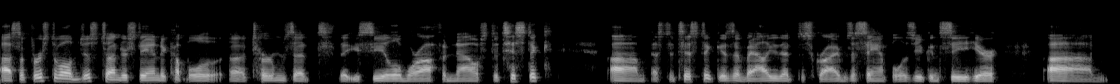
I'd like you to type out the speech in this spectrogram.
Uh, so first of all, just to understand a couple uh, terms that, that you see a little more often now, statistic um, a statistic is a value that describes a sample, as you can see here. Um,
